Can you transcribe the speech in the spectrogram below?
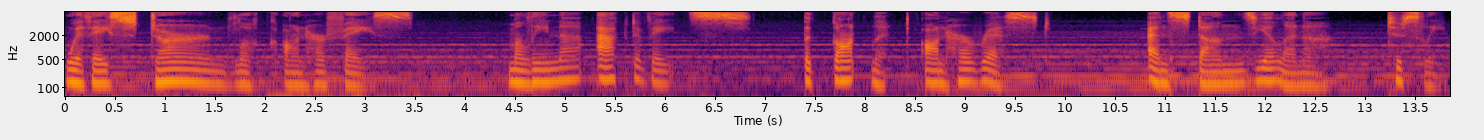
With a stern look on her face, Melina activates the gauntlet on her wrist and stuns Yelena to sleep.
